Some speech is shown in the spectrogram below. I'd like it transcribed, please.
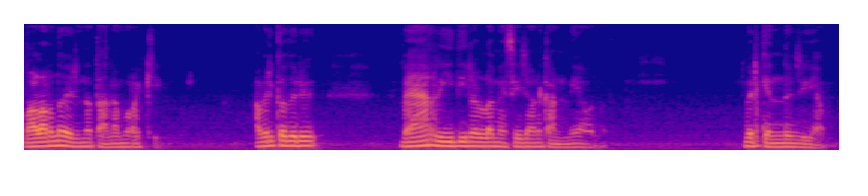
വളർന്നു വരുന്ന തലമുറയ്ക്ക് അവർക്കതൊരു വേറെ രീതിയിലുള്ള മെസ്സേജാണ് കൺവേ ആവുന്നത്. ഇവർക്ക് എന്തും ചെയ്യാം.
